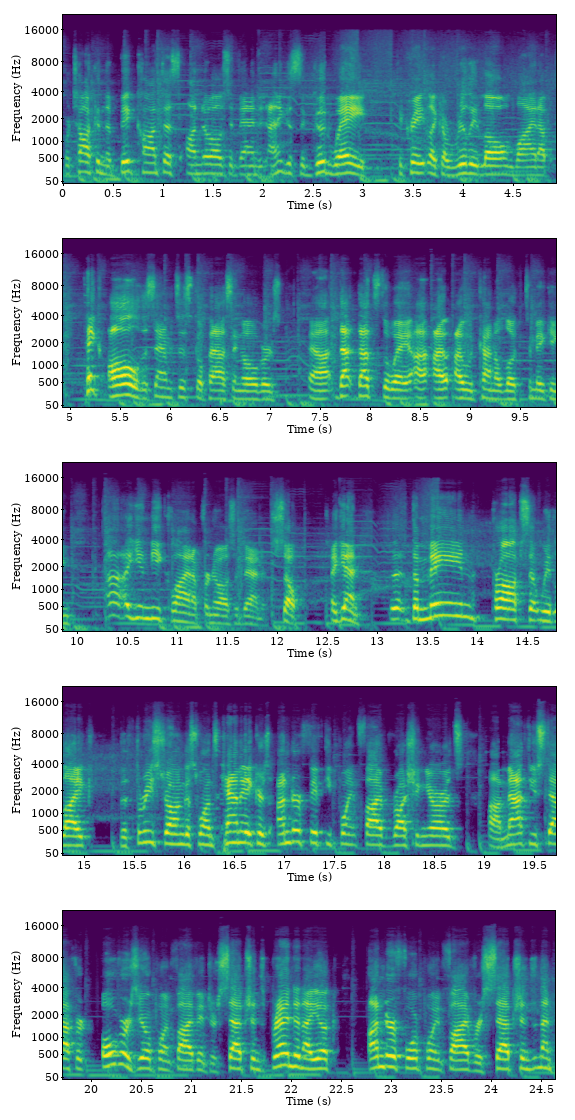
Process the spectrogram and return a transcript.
We're talking the big contest on No House advantage. I think it's a good way to create like a really low lineup. Take all the San Francisco passing overs. Uh, that that's the way I, I, I would kind of look to making a unique lineup for No House advantage. So again, the, the main props that we like the three strongest ones Cam Akers under 50.5 rushing yards, uh, Matthew Stafford over 0.5 interceptions, Brandon Aiyuk under 4.5 receptions, and then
